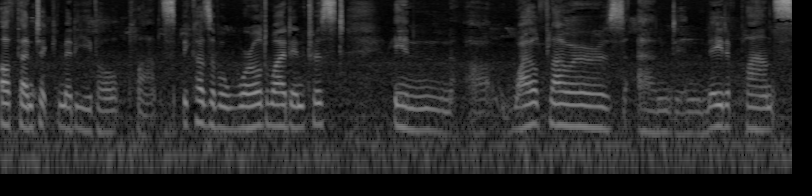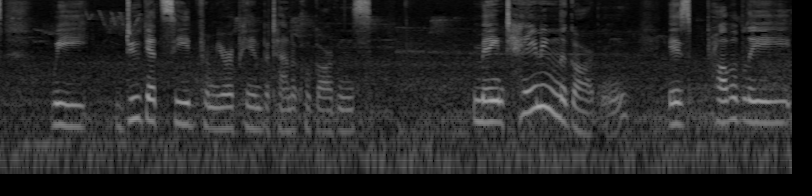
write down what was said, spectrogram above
authentic medieval plants because of a worldwide interest in uh, wildflowers and in native plants. We do get seed from European botanical gardens. Maintaining the garden is probably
